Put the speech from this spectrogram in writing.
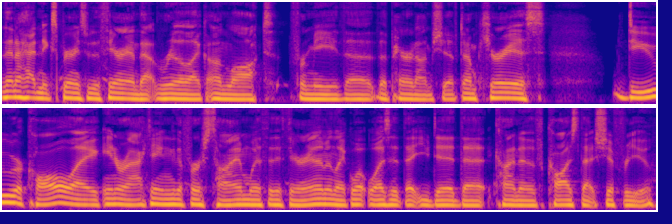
Then I had an experience with Ethereum that really like unlocked for me the the paradigm shift. I'm curious, do you recall like interacting the first time with Ethereum and like what was it that you did that kind of caused that shift for you?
